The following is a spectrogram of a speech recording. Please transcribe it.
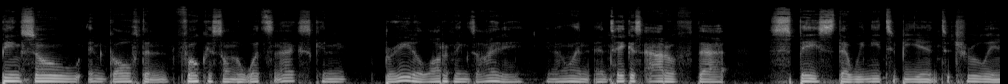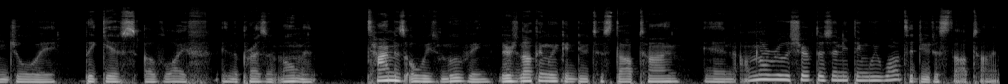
being so engulfed and focused on the what's next can breed a lot of anxiety, you know, and, and take us out of that space that we need to be in to truly enjoy the gifts of life in the present moment. time is always moving. There's nothing we can do to stop time, and I'm not really sure if there's anything we want to do to stop time.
